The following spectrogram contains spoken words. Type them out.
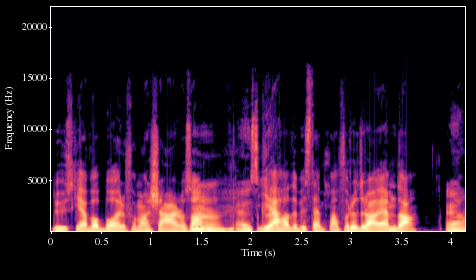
Du husker jeg var bare for meg sjæl og sånn. Mm, jeg jeg hadde bestemt meg for å dra hjem da. Ja.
